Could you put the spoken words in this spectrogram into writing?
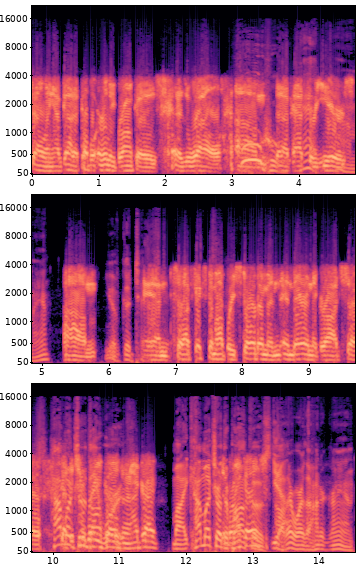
selling. I've got a couple early Broncos as well um, Ooh, that I've had for years. yeah, man. Um, You have good taste. and so I fixed them up, restored them, and, and they're in the garage. So How got the much two are they worth? And I drive. Mike, how much are the, The Broncos? Broncos? yeah, Yeah. they're worth a hundred grand.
